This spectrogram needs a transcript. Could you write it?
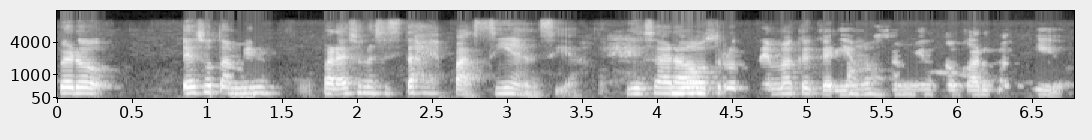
Pero eso también, para eso necesitas paciencia. Y ese era otro tema que queríamos también tocar contigo.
